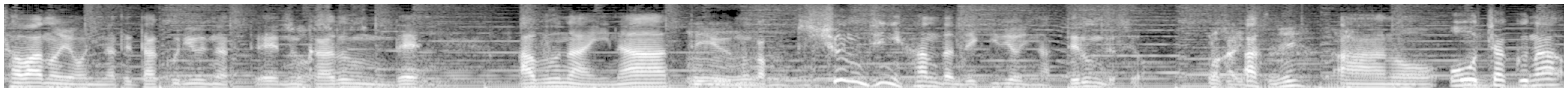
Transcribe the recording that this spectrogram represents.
沢のようになって濁流になってぬかるんで危ないなっていうのがうん瞬時に判断できるようになってるんですよ。わかりますね。あの横着な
